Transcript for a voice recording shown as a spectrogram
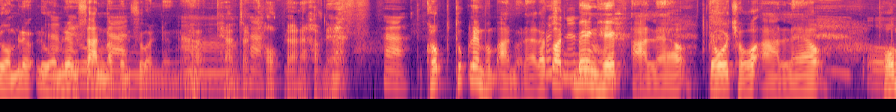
รวมเรื่องรวมอ่าเรื่องสั้นรวมมากันเป็นส่วนหนึ่งนะฮะอ๋อแทบจะค่ะครบแล้วนะครับเนี่ยค่ะครบทุกเล่มผมอ่านหมดแล้ว แล้วก็เพราะฉะนั้นเบ้งเฮกอ่านแล้ว โจโฉอ่านแล้วโอ้ผม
